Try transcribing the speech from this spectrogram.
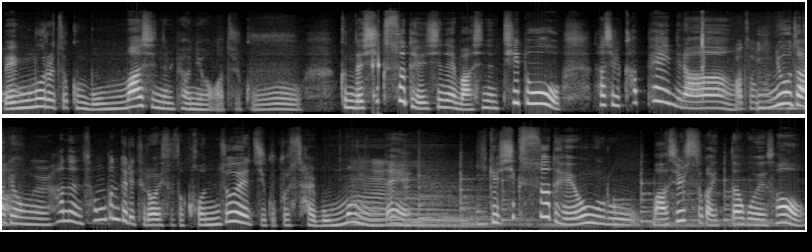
맹물을 조금 못 마시는 편이어가지고 근데 식수 대신에 마시는 티도 사실 카페인이랑 맞아, 맞아. 이뇨 작용을 하는 성분들이 들어있어서 건조해지고 그래서 잘 못 먹는데 음. 이게 식수 대용으로 마실 수가 있다고 해서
